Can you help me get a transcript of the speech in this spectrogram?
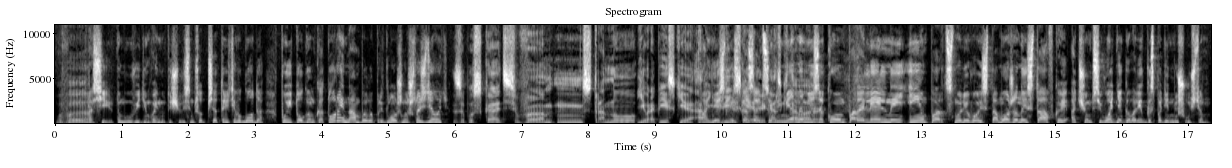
в Россию, то мы увидим войну 1853 года, по итогам которой нам было предложено что сделать? Запускать в страну европейские, А если сказать современным товары. языком, параллельный импорт с нулевой таможенной ставкой, о чем сегодня говорит господин Мишустин.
